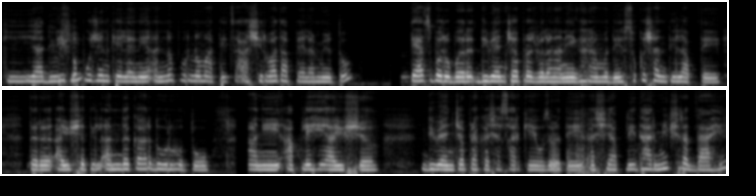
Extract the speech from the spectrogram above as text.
की या दिवशी पूजन केल्याने अन्नपूर्ण मातेचा आशीर्वाद आपल्याला मिळतो. त्याचबरोबर दिव्यांच्या प्रज्वलनाने घरामध्ये सुखशांती लाभते. तर आयुष्यातील अंधकार दूर होतो आणि आपले हे आयुष्य दिव्यांच्या प्रकाशासारखे उजळते अशी आपली धार्मिक श्रद्धा आहे.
